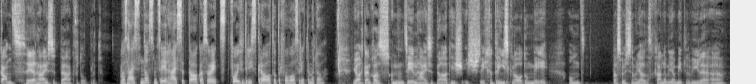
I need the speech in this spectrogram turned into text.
ganz sehr heißen Tage verdoppelt. Was heißt denn das, ein sehr heißer Tag? Also jetzt 35 Grad oder von was reden wir da? Ja, ich denke, also ein sehr heißer Tag ist, ist sicher 30 Grad und mehr. Und das wissen wir ja, das kennen wir ja mittlerweile äh,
